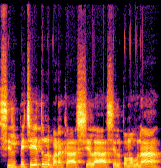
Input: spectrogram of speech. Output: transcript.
శిల్పి చేతులు పడక శిల శిల్పమగునా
